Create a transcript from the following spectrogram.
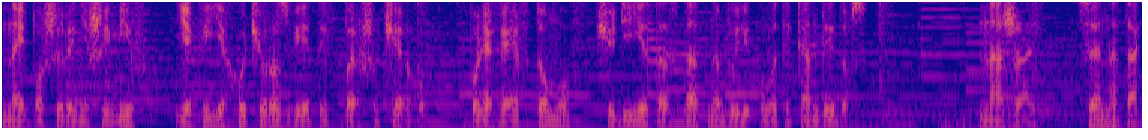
Найпоширеніший міф, який я хочу розвіяти в першу чергу, полягає в тому, що дієта здатна вилікувати кандидоз. На жаль, це не так.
